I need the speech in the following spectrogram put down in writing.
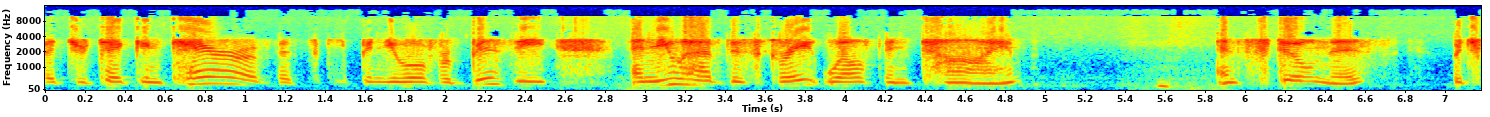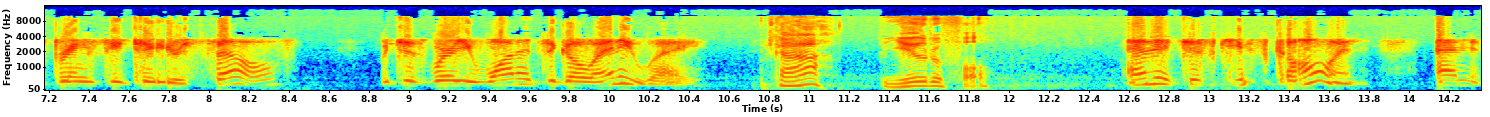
that you're taking care of that's keeping you over busy, and you have this great wealth in time and stillness, which brings you to yourself, which is where you wanted to go anyway. Ah, beautiful. And it just keeps going. And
